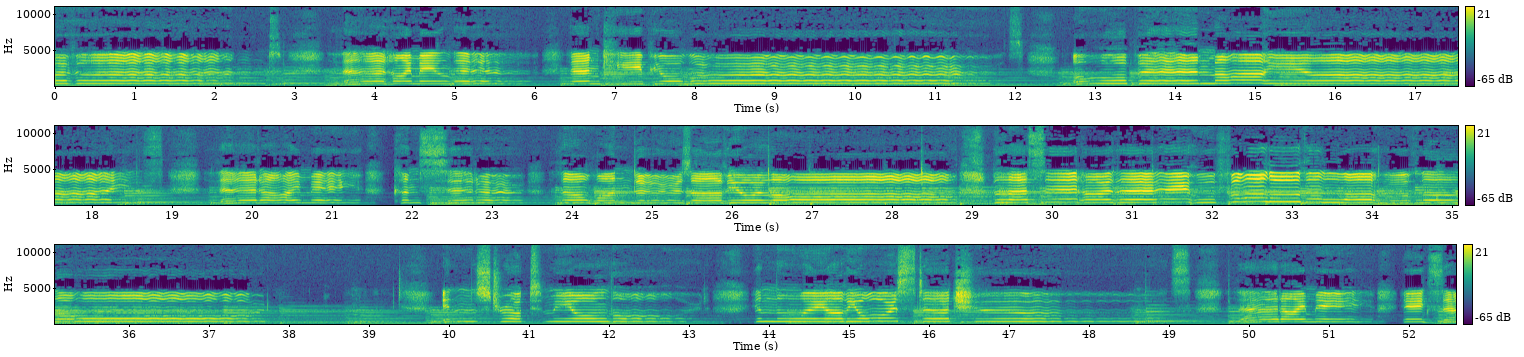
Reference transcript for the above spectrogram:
instruct me, O Lord, in the way of your statutes, that I may exact.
